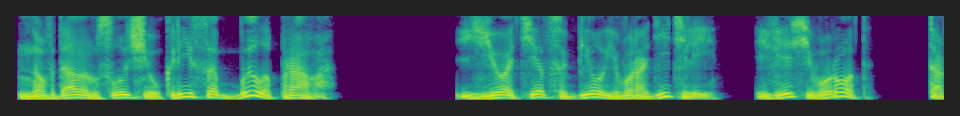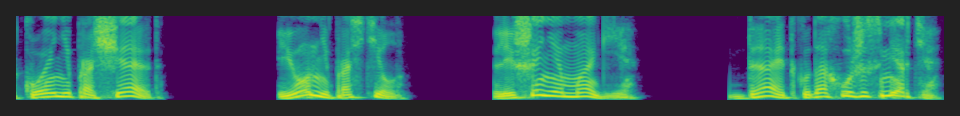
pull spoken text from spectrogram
Но в данном случае у Криса было право. Ее отец убил его родителей и весь его род. Такое не прощают. И он не простил. Лишение магии. Да, это куда хуже смерти.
